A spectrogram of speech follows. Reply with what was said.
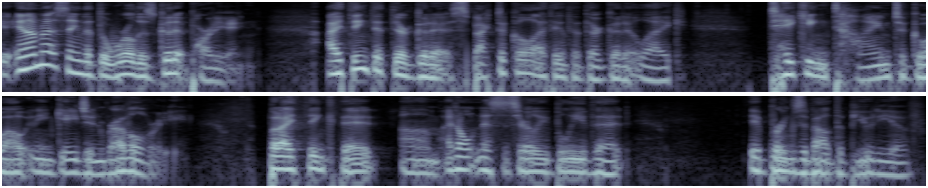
and I'm not saying that the world is good at partying. I think that they're good at spectacle. I think that they're good at like taking time to go out and engage in revelry. But I think that um, I don't necessarily believe that it brings about the beauty of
